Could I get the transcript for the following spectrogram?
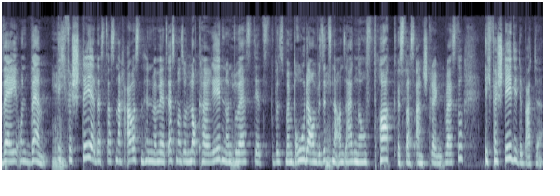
they und them. Mhm. Ich verstehe, dass das nach außen hin, wenn wir jetzt erstmal so locker reden und du wärst jetzt, du bist mein Bruder und wir sitzen da und sagen, oh fuck, ist das anstrengend, weißt du? Ich verstehe die Debatte.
